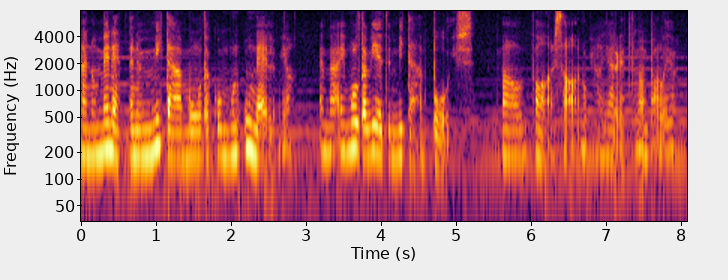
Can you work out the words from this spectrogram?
Mä en ole menettänyt mitään muuta kuin mun unelmia. En mä, ei multa viety mitään pois. Mä oon vaan saanut ihan järjettömän paljon.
